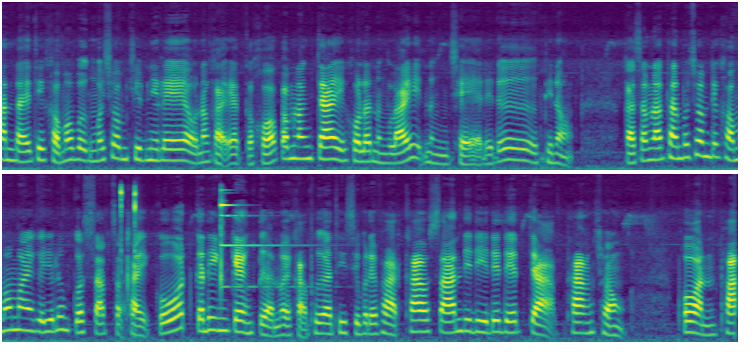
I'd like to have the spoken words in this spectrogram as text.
ท่านใดที่เขามาเบิ่งมาชมคลิปนี้แล้วเนาะค่ะแอดก็ขอกำลังใจคนละหนึ่งไลค์หนึ่งแชร์เด้อพี่น้องค่ะสำหรับท่านผู้ชมที่เขามาใหม่ก็อย่าลืมกดซับสไครต์กดกระดิ่งแจ้งเตือนไว้ค่ะ เพื่อที่สิบได้พลาดข่าวสารดีๆเด็ดๆจากทางช่องพรพา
